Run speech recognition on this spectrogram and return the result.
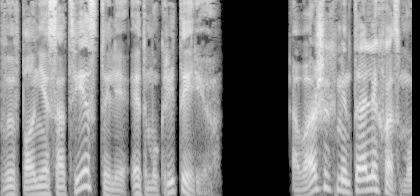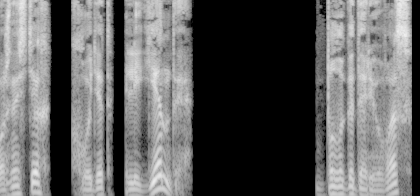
вы вполне соответствовали этому критерию. О ваших ментальных возможностях ходят легенды. Благодарю вас.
